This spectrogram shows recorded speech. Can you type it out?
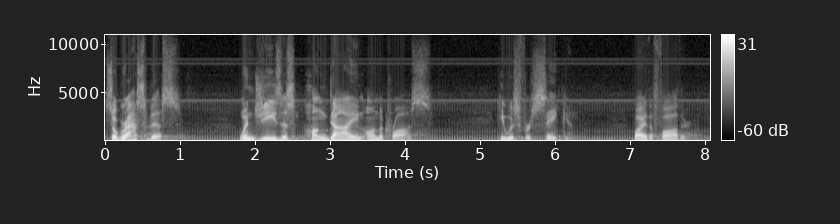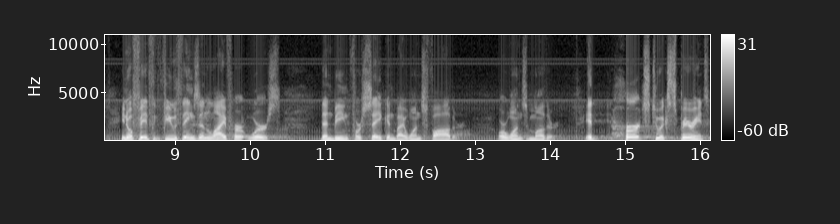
So grasp this. When Jesus hung dying on the cross, he was forsaken by the Father. You know, few things in life hurt worse than being forsaken by one's father or one's mother. It hurts to experience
